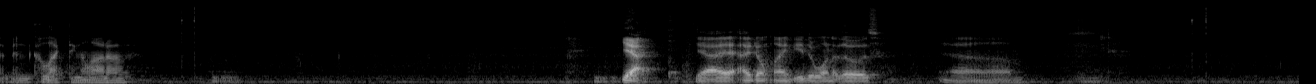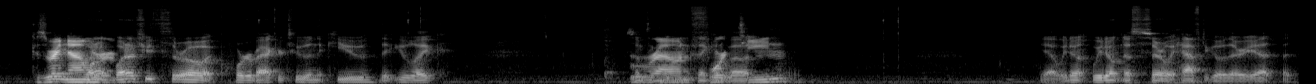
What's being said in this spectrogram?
I've been collecting a lot of. Yeah, yeah, I, I don't mind either one of those. Um, Because right now why, why don't you throw a quarterback or two in the queue that you like? Something round? 14. Yeah, we don't we don't necessarily have to go there yet, but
